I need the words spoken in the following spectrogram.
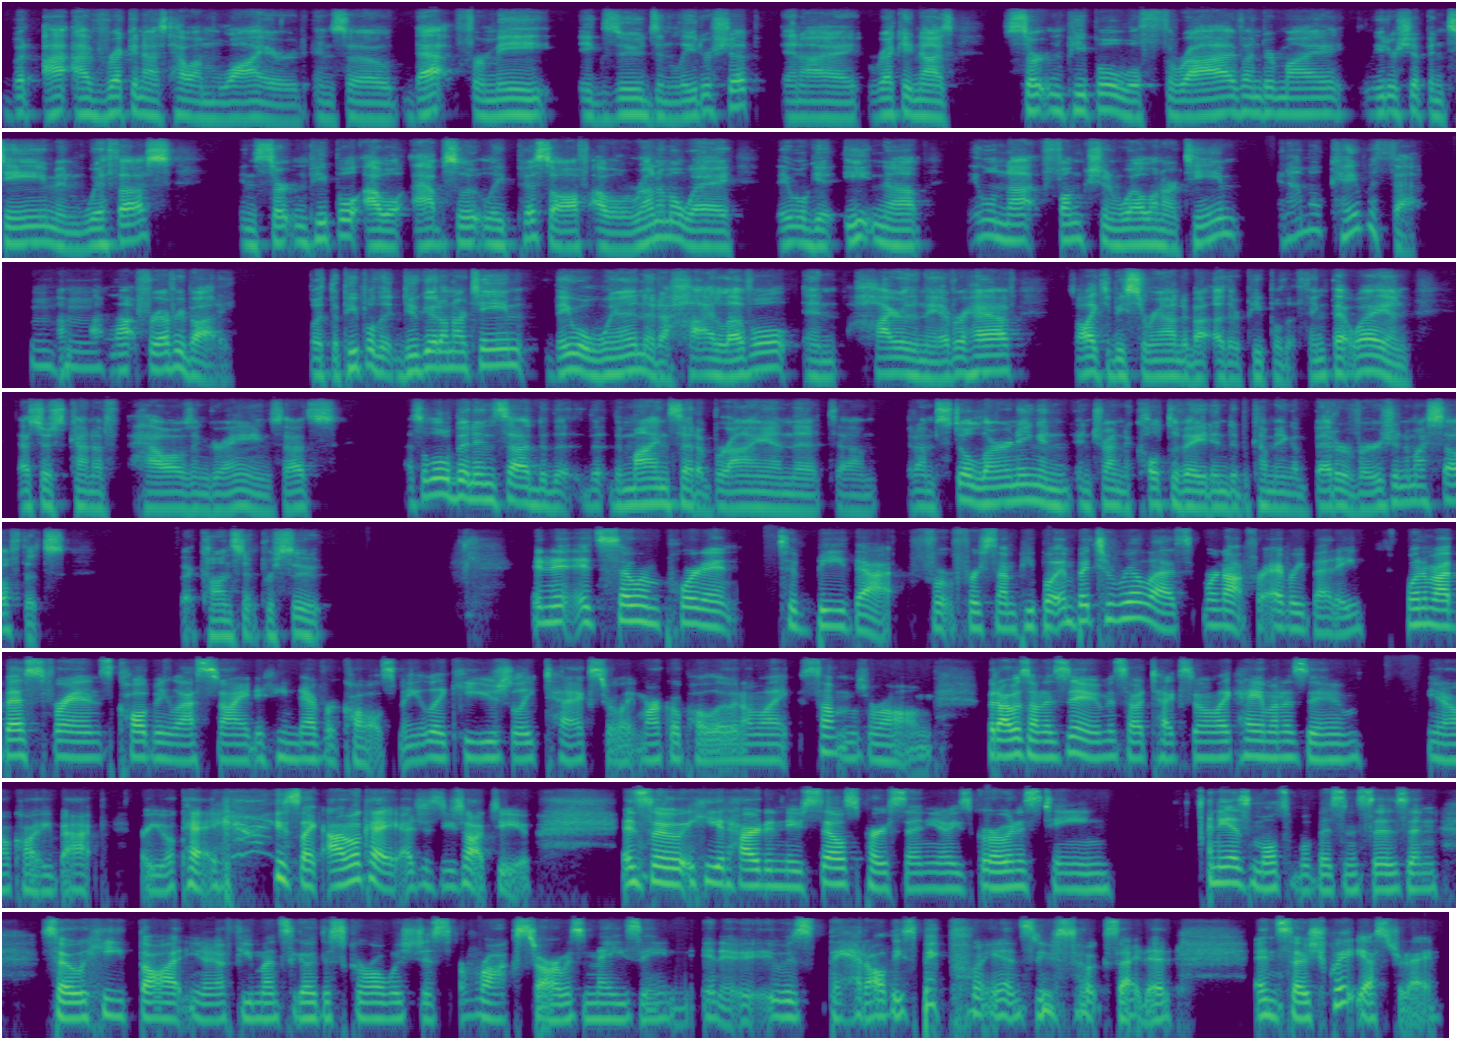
but I, I've recognized how I'm wired, and so that for me exudes in leadership, and I recognize certain people will thrive under my leadership and team and with us and certain people i will absolutely piss off i will run them away they will get eaten up they will not function well on our team and i'm okay with that mm-hmm. I'm, I'm not for everybody but the people that do get on our team they will win at a high level and higher than they ever have so i like to be surrounded by other people that think that way and that's just kind of how i was ingrained so that's that's a little bit inside the the, the mindset of brian that um, that I'm still learning and, and trying to cultivate into becoming a better version of myself. That's that constant pursuit. And it, it's so important to be that for, for some people. And, but to realize we're not for everybody. One of my best friends called me last night and he never calls me. Like he usually texts or like Marco Polo. And I'm like, something's wrong. But I was on a Zoom. And so I texted him like, Hey, I'm on a Zoom. You know, I'll call you back. Are you okay? He's like, I'm okay. I just need to talk to you. And so he had hired a new salesperson, you know, he's growing his team and he has multiple businesses. And so he thought, you know, a few months ago, this girl was just a rock star, was amazing. And it, it was, they had all these big plans and he was so excited. And so she quit yesterday.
